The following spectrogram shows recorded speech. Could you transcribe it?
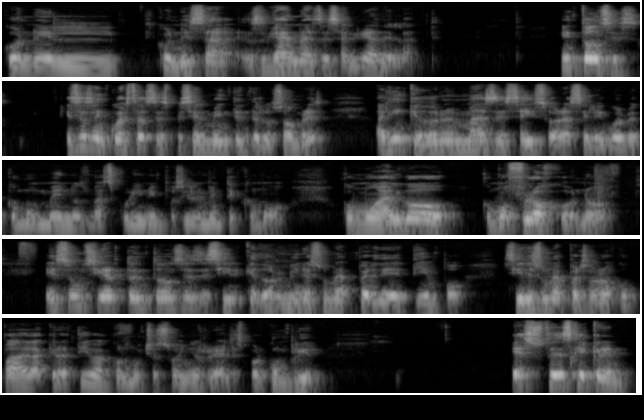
con el, con esas ganas de salir adelante. Entonces, esas encuestas, especialmente entre los hombres, alguien que duerme más de seis horas se le vuelve como menos masculino y posiblemente como, como algo como flojo, ¿no? Es un cierto entonces decir que dormir es una pérdida de tiempo si eres una persona ocupada, creativa, con muchos sueños reales por cumplir. ¿Es ustedes qué creen?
